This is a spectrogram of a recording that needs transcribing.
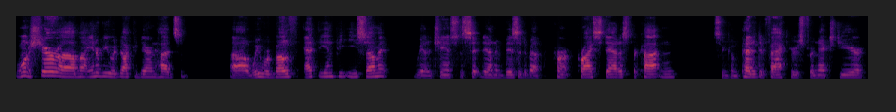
I want to share uh, my interview with Dr. Darren Hudson. Uh, we were both at the NPE Summit. We had a chance to sit down and visit about the current price status for cotton, some competitive factors for next year,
